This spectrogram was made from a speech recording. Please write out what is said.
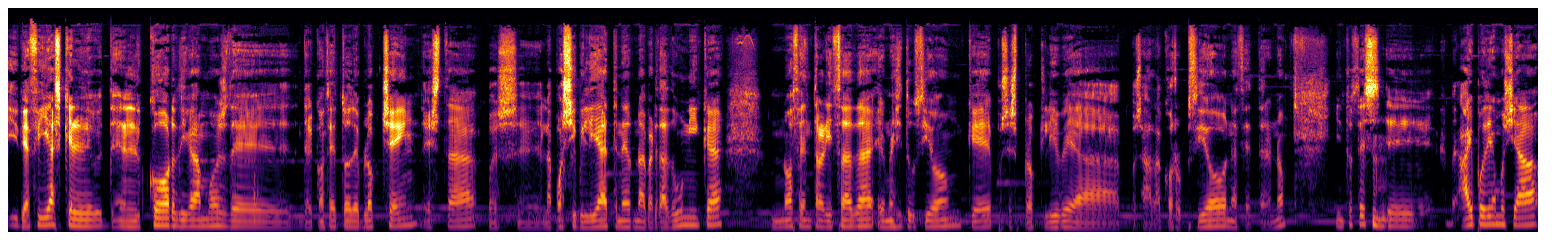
y decías que en el core, digamos, del concepto de blockchain está pues, eh, la posibilidad de tener una verdad única, no centralizada en una institución que pues, es proclive a, pues, a la corrupción, etc. ¿no? Y entonces eh, ahí podríamos ya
